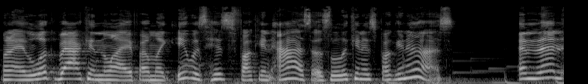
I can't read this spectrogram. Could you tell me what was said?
when I look back in life, I'm like, it was his fucking ass. I was licking his fucking ass. And then,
